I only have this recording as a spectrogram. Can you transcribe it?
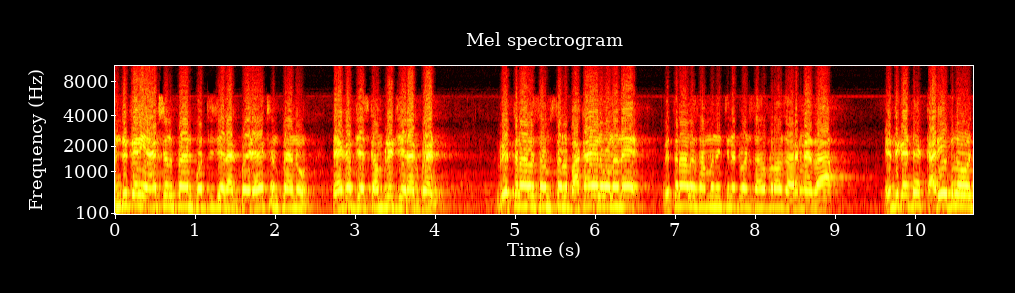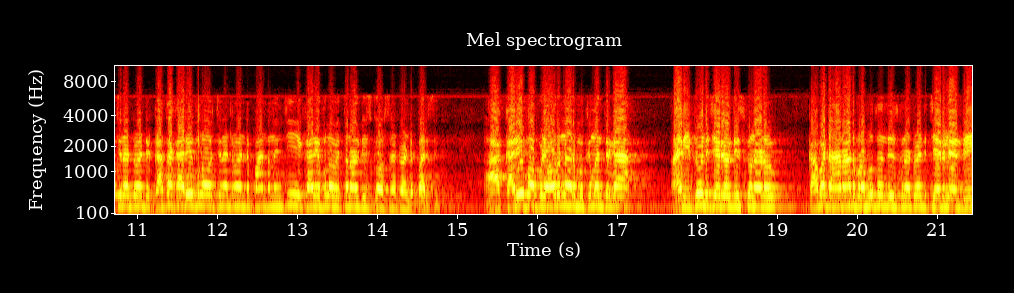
ఎందుకని యాక్షన్ ప్లాన్ పూర్తి చేయలేకపోయాడు? యాక్షన్ ప్లాన్ టేకప్ చేసి కంప్లీట్ చేయలేకపోయాడు. విత్తనాల సంస్థల బకాయిల వల్లనే విత్తనాలకు సంబంధించినటువంటి సరఫరాలు జరగలేదా? ఎందుకంటే ఖరీఫ్లో వచ్చినటువంటి గత ఖరీఫ్లో వచ్చినటువంటి పంట నుంచి ఈ ఖరీఫ్లో విత్తనాలు తీసుకోవాల్సినటువంటి పరిస్థితి. ఆ ఖరీఫ్ అప్పుడు ఎవరున్నారు ముఖ్యమంత్రిగా? ఆయన ఇటువంటి చర్యలు తీసుకున్నాడు. కాబట్టి ఆనాడు ప్రభుత్వం తీసుకున్నటువంటి చర్యలేంది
